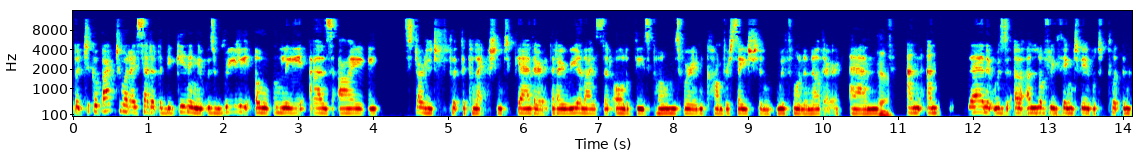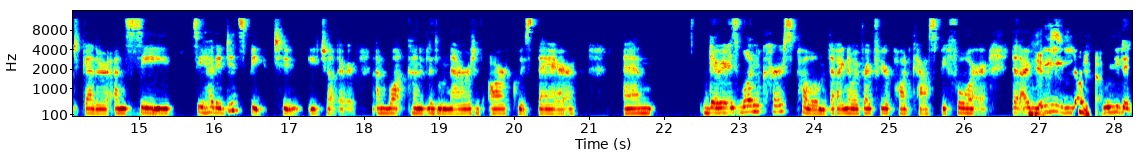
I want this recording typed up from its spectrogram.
But to go back to what I said at the beginning, it was really only as I started to put the collection together that I realized that all of these poems were in conversation with one another. Um, yeah. and, and then it was a, a lovely thing to be able to put them together and see see how they did speak to each other and what kind of little narrative arc was there. Um, there is one curse poem that I know I've read for your podcast before that I yes. really love yeah. reading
